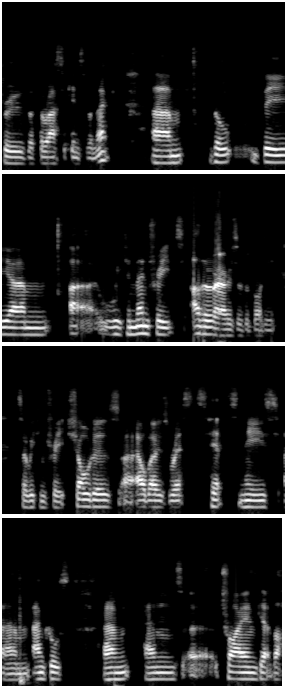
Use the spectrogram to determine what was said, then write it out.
through the thoracic into the neck. Um, the, the, um, uh, we can then treat other areas of the body. So we can treat shoulders, uh, elbows, wrists, hips, knees, um, ankles um, and uh, try and get the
